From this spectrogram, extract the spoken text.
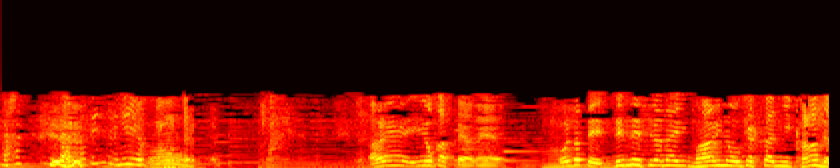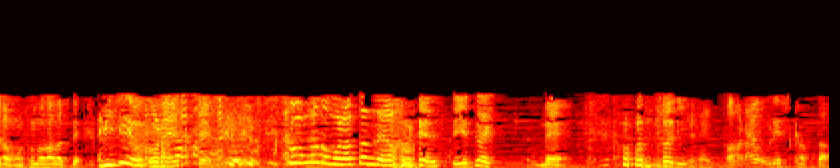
な、泣かせんじゃねえよって思ったよ。あれ、よかったよね。うん俺だって全然知らない周りのお客さんに絡んでたもん、その話で。見てよ、これって。こんなのもらったんだよ、俺って言ってた。ね。本当に言ってた言って。たあら、嬉しかった。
